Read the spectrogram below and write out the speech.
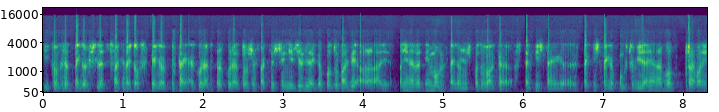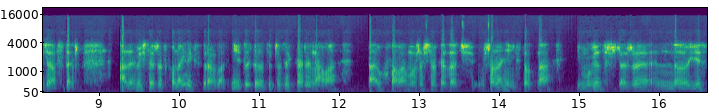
i konkretnego śledztwa krakowskiego, tutaj akurat prokuratorzy faktycznie nie wzięli tego pod uwagę, oni nawet nie mogli tego wziąć pod uwagę z technicznego, z technicznego punktu widzenia, no bo prawo nie działa wstecz. Ale myślę, że w kolejnych sprawach, nie tylko dotyczących kardynała, ta uchwała może się okazać szalenie istotna i mówiąc szczerze, no jest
